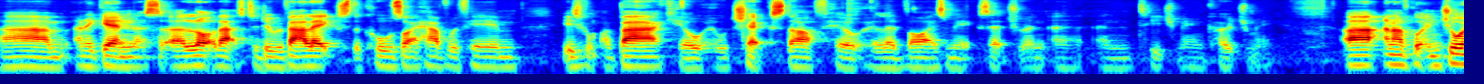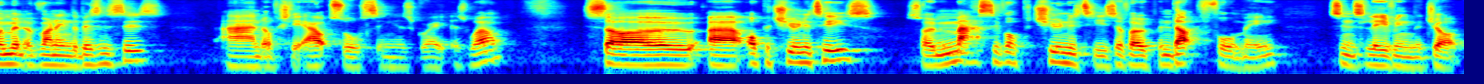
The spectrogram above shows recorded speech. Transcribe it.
Um, and again, a lot of that's to do with Alex, the calls I have with him. He's got my back, he'll, he'll check stuff, he'll, he'll advise me, etc., and, and teach me and coach me. Uh, and I've got enjoyment of running the businesses, and obviously outsourcing is great as well. So uh, opportunities, so massive opportunities have opened up for me since leaving the job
